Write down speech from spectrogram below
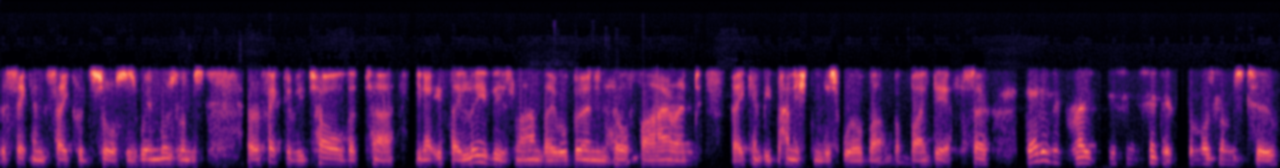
the second sacred sources, where Muslims are effectively told that uh, you know if they leave Islam, they will burn in hellfire and they can be punished in this world by, by death. So that is a great disincentive for Muslims to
